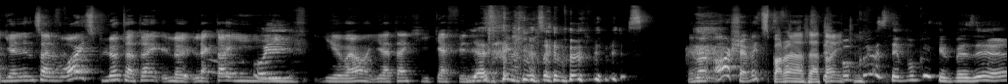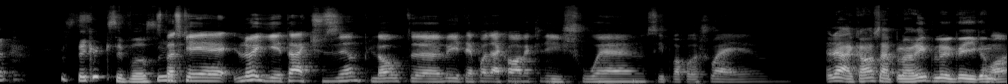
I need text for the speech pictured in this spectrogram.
Il y a l'inside voice, puis là, t'attends. L'acteur, il, Oui. il, il, ouais, il attend qu'il qu'elle finisse. Il y a que l'inside voice finisse. Mais moi, oh, je savais que tu parlais dans ta tête. pourquoi, c'était pourquoi qu'il le faisait, hein? C'était quoi qui s'est passé? C'est parce que là, il était à la cuisine, puis l'autre, euh, là, il était pas d'accord avec les choix, ses propres choix à elle. Là, elle commence à pleurer, puis là, le gars, il est comme. Ouais.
